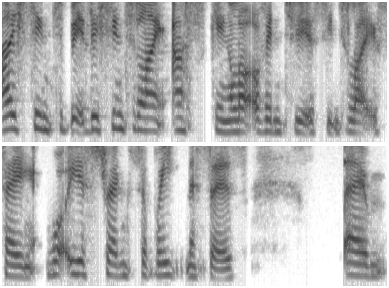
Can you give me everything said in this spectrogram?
I seem to be. They seem to like asking a lot of interviewers seem to like saying, "What are your strengths and weaknesses?" Um,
